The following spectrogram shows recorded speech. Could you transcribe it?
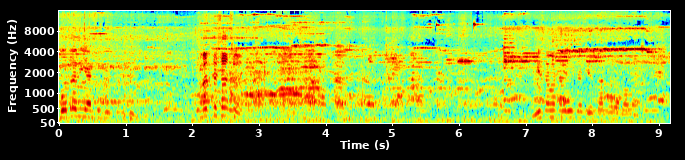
ఫోటో అంటే ఈ సంవత్సరం చేస్తాను బాబా కింది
